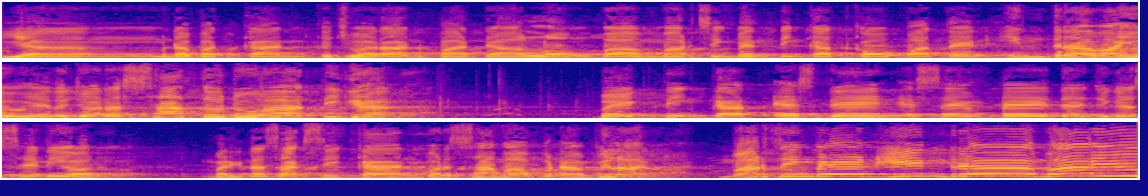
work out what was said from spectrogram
yang mendapatkan kejuaraan pada lomba marching band tingkat Kabupaten Indramayu yaitu juara 1 2 3. Baik tingkat SD, SMP dan juga senior. Mari kita saksikan bersama penampilan marching band Indramayu.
